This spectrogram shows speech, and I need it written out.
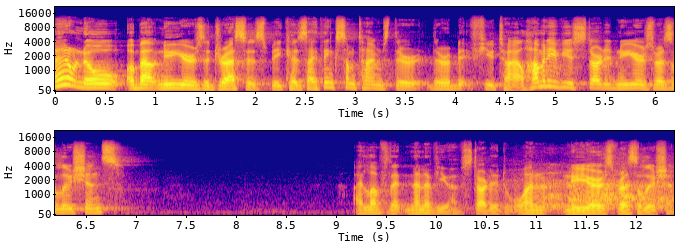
And I don't know about New Year's addresses because I think sometimes they're, they're a bit futile. How many of you started New Year's resolutions? I love that none of you have started one New Year's resolution.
